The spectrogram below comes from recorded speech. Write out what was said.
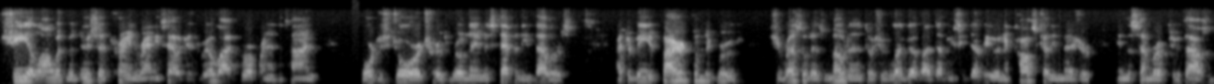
She, along with Medusa, trained Randy Savage's real life girlfriend at the time, Gorgeous George, her real name is Stephanie Bellars. After being fired from the group, she wrestled as Mona until she was let go by WCW in a cost cutting measure in the summer of 2000.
